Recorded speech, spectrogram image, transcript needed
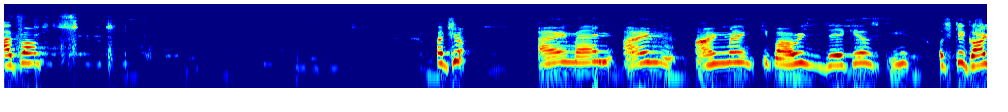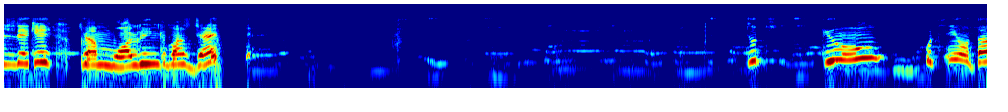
I promise. अच्छा Iron Man Iron Iron Man की पावर्स लेके उसकी उसके गार्ड्स लेके फिर हम वॉलरिंग के पास जाए तो क्यों कुछ नहीं होता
